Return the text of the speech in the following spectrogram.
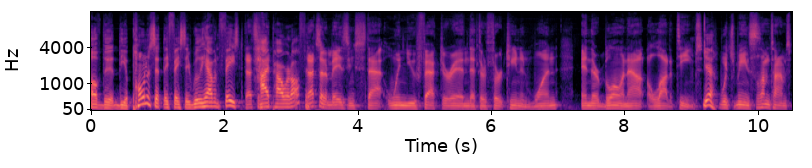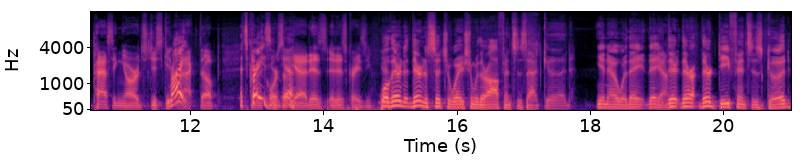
of the the opponents that they face they really haven't faced That's an- high powered offense. That's an amazing stat when you factor in that they're 13 and 1 and they're blowing out a lot of teams. Yeah. Which means sometimes passing yards just get Right. racked up. That's crazy, course of- yeah. yeah, it is. It is crazy. Well, they're in a, they're in a situation where their offense is that good, you know, where they they Yeah. their their their defense is good,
